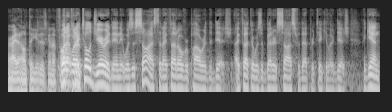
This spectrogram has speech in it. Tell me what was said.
All right, I don't think it is going to fall. What I, what I told Jerrod, and it was a sauce that I thought overpowered the dish. I thought there was a better sauce for that particular dish. Again,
